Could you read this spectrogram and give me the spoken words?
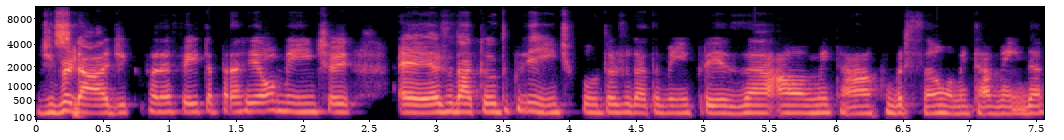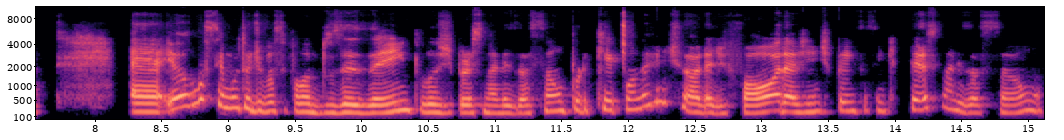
de verdade, Sim. quando é feita para realmente é, ajudar tanto o cliente quanto ajudar também a empresa a aumentar a conversão, aumentar a venda. É, eu gostei muito de você falando dos exemplos de personalização, porque quando a gente olha de fora, a gente pensa assim que personalização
